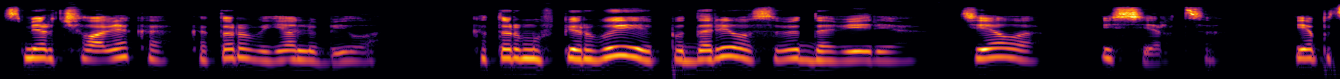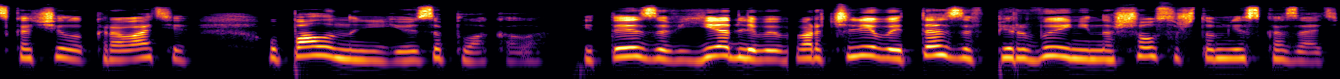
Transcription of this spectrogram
смерть человека, которого я любила, которому впервые подарила свое доверие, тело и сердце. Я подскочила к кровати, упала на нее и заплакала. И Теза, въедливый, ворчливый Теза, впервые не нашелся, что мне сказать.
